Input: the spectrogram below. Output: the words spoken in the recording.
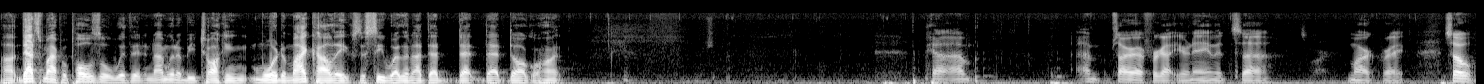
Uh, that's my proposal with it, and I'm going to be talking more to my colleagues to see whether or not that that, that dog will hunt. Yeah, I'm, I'm sorry I forgot your name. It's uh, Mark, right? So,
